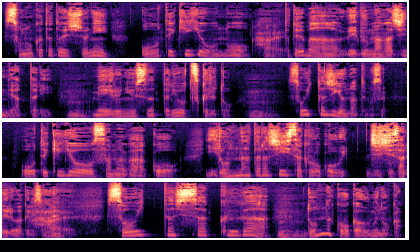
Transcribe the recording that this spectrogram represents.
その方と一緒に大手企業の、はい、例えばウェブマガジンであったり、うん、メールニュースだったりを作ると、うん、そういった事業になってます。大手企業様がこう、いろんな新しい施策をこう実施されるわけですよね。はい、そういった施策がどんな効果を生むのか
